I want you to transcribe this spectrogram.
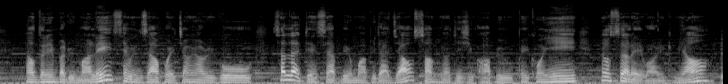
။နောက်သတင်းပတ်တွေမှာလည်းစိတ်ဝင်စားဖွယ်အကြောင်းအရာတွေကိုဆက်လက်တင်ဆက်ပေးမှာဖြစ်တာကြောင့်စောင့်မျှော်ကြည့်ရှုအားပေးဖို့ဖိတ်ခေါ်ရင်းနှုတ်ဆက်လိုက်ပါရခင်ဗျာ။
